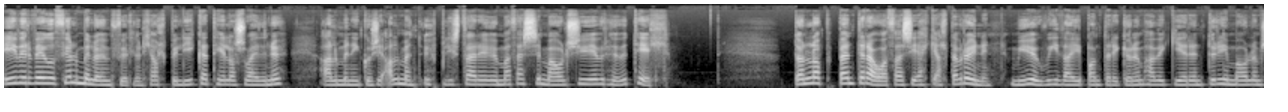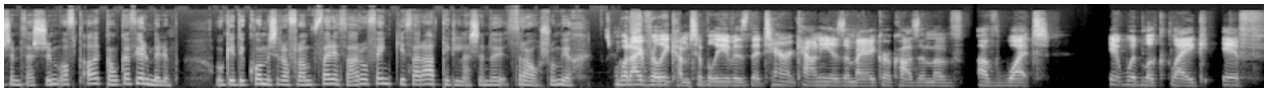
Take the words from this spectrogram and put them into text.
Yfirveguð fjölmjölaumfjöllun hjálpi líka til á svæðinu, almenningu sé almennt upplýstari um að þessi mál séu yfir höfu til. Dunlop bendir á að það sé ekki alltaf raunin. Mjög víða í bandaríkjunum hafi gerendur í málum sem þessum oft aðganga fjölmjölum og getur komið sér á framfæri þar og fengið þar aðtiklina sem þau þrá svo mjög. What I've really come to believe is that Tarrant County is a microcosm of, of what it would look like if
